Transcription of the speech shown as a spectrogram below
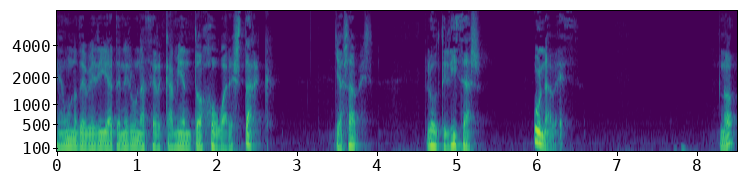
uno debería tener un acercamiento a Howard Stark. Ya sabes, lo utilizas una vez. ¿No?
